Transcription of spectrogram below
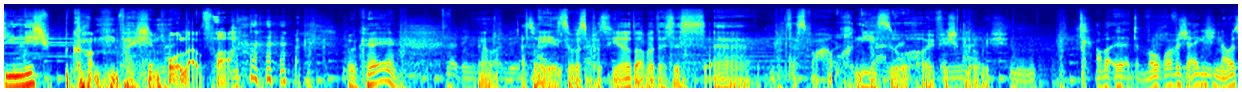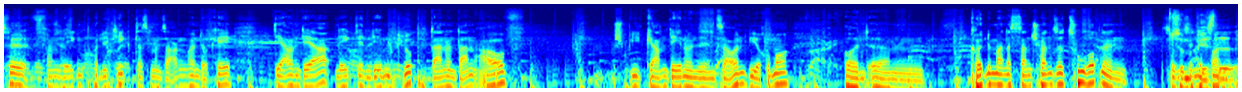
die nicht bekommen, weil ich im Urlaub war. Okay. Ja. Also, nee, sowas passiert, aber das ist, äh, das war auch nie so häufig, glaube ich. Aber äh, worauf ich eigentlich hinaus will, von wegen Politik, dass man sagen konnte, okay, der und der legt in dem Club dann und dann auf, spielt gern den und den Sound, wie auch immer. Und ähm, konnte man das dann schon so zuordnen? So ein bisschen. Von,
